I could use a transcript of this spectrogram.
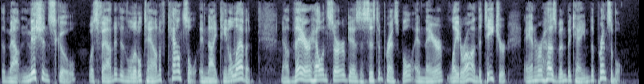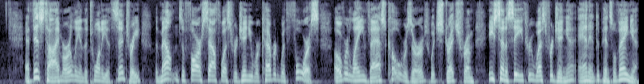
the Mountain Mission School, was founded in the little town of Council in 1911. Now, there, Helen served as assistant principal, and there, later on, the teacher and her husband became the principal. At this time, early in the 20th century, the mountains of far southwest Virginia were covered with forests, overlaying vast coal reserves which stretched from East Tennessee through West Virginia and into Pennsylvania.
